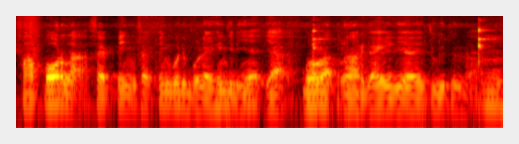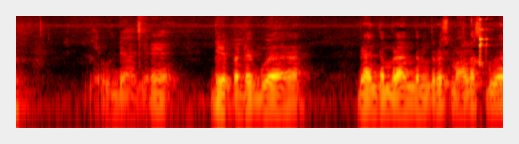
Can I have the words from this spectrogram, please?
vapor lah, vaping, vaping gue dibolehin jadinya ya gue nggak menghargai dia itu gitu lah. hmm. Ya udah akhirnya daripada gue berantem berantem terus malas gue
